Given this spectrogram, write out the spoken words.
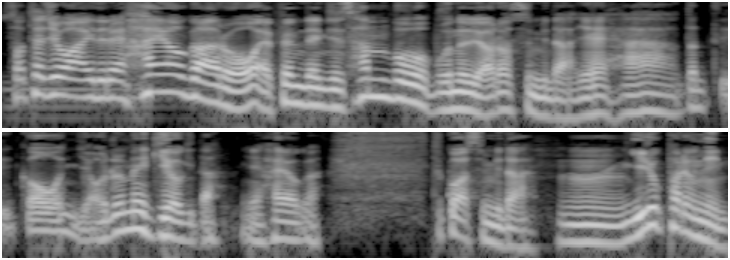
서태지와 아이들의 하여가로 FM댕진 3부 문을 열었습니다. 예, 아, 어떤 뜨거운 여름의 기억이다. 예, 하여가. 듣고 왔습니다. 음, 2686님.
